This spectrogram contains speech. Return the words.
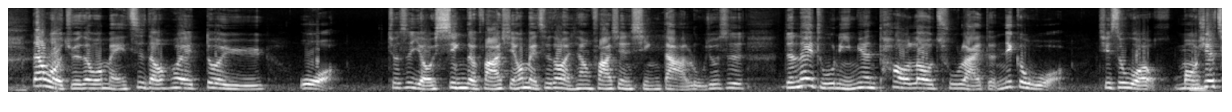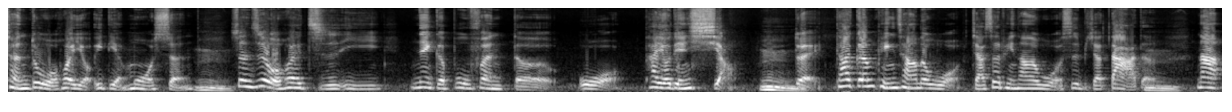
但我觉得我每一次都会对于我就是有新的发现，我每次都很像发现新大陆，就是人类图里面透露出来的那个我，其实我某些程度我会有一点陌生，嗯，甚至我会质疑那个部分的我，它有点小，嗯，对，它跟平常的我，假设平常的我是比较大的，嗯，那。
